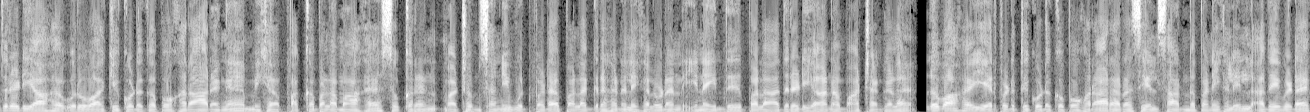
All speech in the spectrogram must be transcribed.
அதிரடியாக உருவாக்கி கொடுக்க போகிறாருங்க. மிக பக்கபலமாக சுக்கிரன் மற்றும் சனி உட்பட பல கிரகநிலைகளுடன் இணைந்து பல அதிரடியான மாற்றங்களை வலுவாக ஏற்படுத்தி கொடுக்க போகிறார். அரசியல் சார்ந்த பணிகளில் அதைவிட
